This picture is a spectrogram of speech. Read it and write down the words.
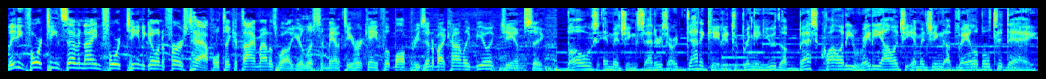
Leading 14 7 9 14 to go in the first half. We'll take a timeout as well. You're listening to Manatee Hurricane Football presented by Conley Buick GMC. Bose Imaging Centers are dedicated to bringing you the best quality radiology imaging available today.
